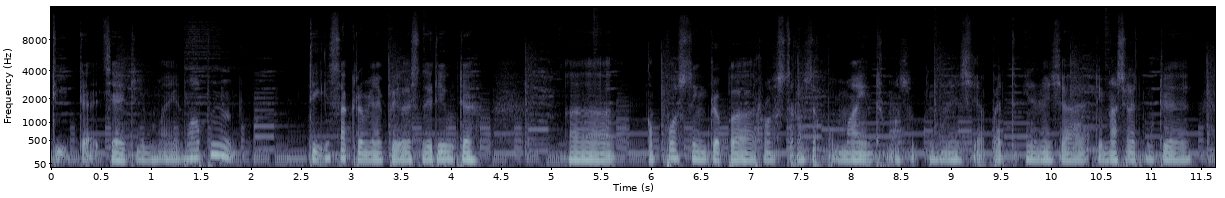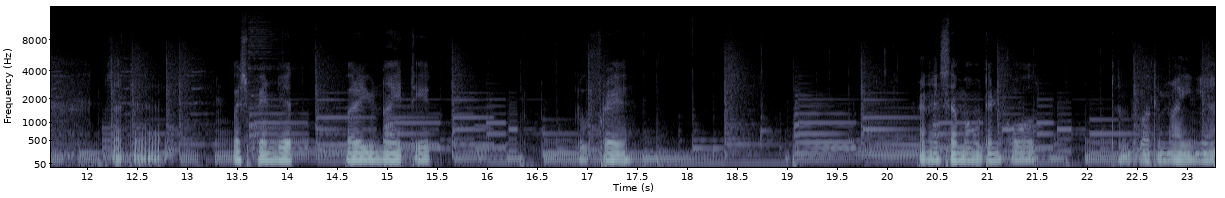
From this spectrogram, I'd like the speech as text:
tidak jadi main. Walaupun di Instagramnya IPL sendiri udah uh, ngeposting berapa roster roster pemain termasuk Indonesia Indonesia timnas elit muda terus ada West Bandit Bali United Louvre NSA Mountain Cold dan beberapa tim lainnya.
